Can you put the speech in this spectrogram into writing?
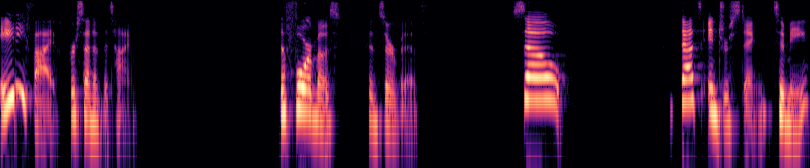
85% of the time. The foremost conservative. So that's interesting to me.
